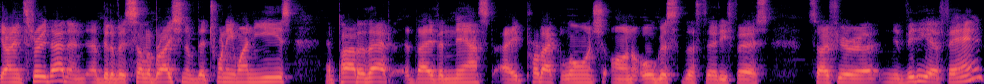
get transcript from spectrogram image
going through that and a bit of a celebration of their 21 years. And part of that, they've announced a product launch on August the 31st. So if you're a NVIDIA fan,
